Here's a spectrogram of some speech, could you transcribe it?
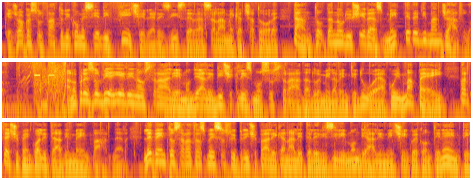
che gioca sul fatto di come sia difficile resistere al salame cacciatore, tanto da non riuscire a smettere di mangiarlo. Hanno preso il via ieri in Australia i mondiali di ciclismo su strada 2022 a cui Mapei partecipa in qualità di main partner. L'evento sarà trasmesso sui principali canali televisivi mondiali nei cinque continenti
